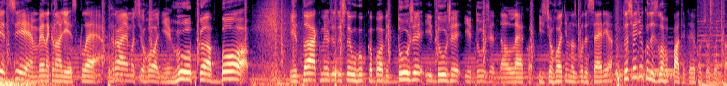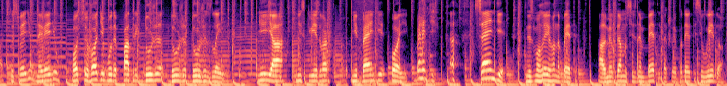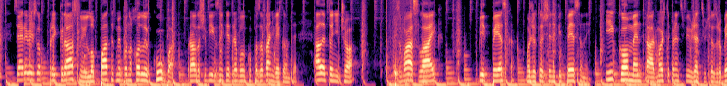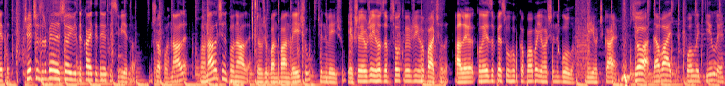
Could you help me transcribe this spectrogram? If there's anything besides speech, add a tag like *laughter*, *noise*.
Привіт всім! Ви на каналі Склеп. Граємо сьогодні Губка Боб. І так, ми вже дійшли у Губка Бобі дуже і дуже і дуже далеко. І сьогодні в нас буде серія. Хтось видів колись злого Патріка, я хочу запитати. Хтось видів? Не видів? От сьогодні буде Патрік дуже, дуже, злий. Ні я, ні Сквідвард, ні Бенді. Ой, Бенді! *laughs* Сенді! Не змогли його набити. Але ми будемо всі з ним бити, так що ви подивитеся відео. Серія вийшла прекрасною, лопаток ми понаходили купа. Правда, щоб їх знайти, треба було купа завдань виконати. Але то нічого. З вас лайк, підписка, може хтось ще не підписаний, і коментар. Можете, в принципі, вже це все зробити. Швидше зробили все і віддихайте, дивитися відео. Ну що, погнали? Погнали чи не погнали? Це вже бан-бан вийшов чи не вийшов? Якщо я вже його записав, то ви вже його бачили. Але коли я записував губка Боба, його ще не було. Ми його чекаємо. Все, давайте, полетіли.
